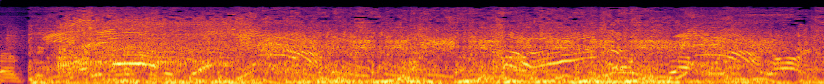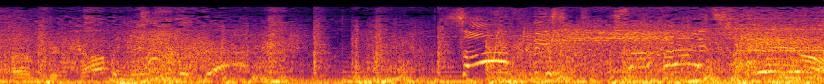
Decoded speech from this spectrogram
Perfect combination attack. Perfect combination attack. Sophie! Surprise! KO!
